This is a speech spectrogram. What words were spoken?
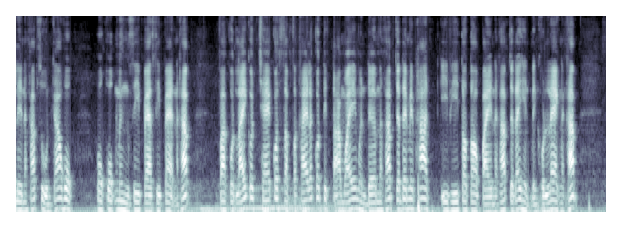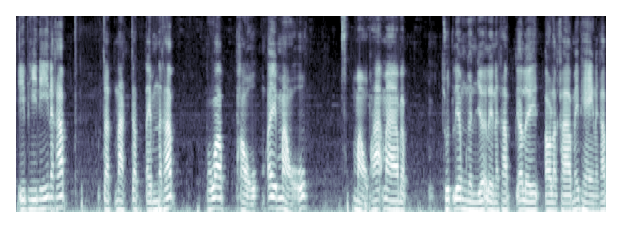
เลยนะครับ 096 661 4848 นะครับ ฝากกดไลค์ กดแชร์ กด Subscribe และกดติดตามไว้เหมือนเดิมนะครับ จะได้ไม่พลาด EP ต่อๆไปนะครับ จะได้เห็นเป็นคนแรกนะครับ EP นี้นะครับ จัดหนักจัดเต็มนะครับ เพราะว่าเผาไอเหมาเหมาพระมาแบบ ชุดเลี่ยมเงินเยอะเลยนะครับ ก็เลยเอาราคาไม่แพงนะครับ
